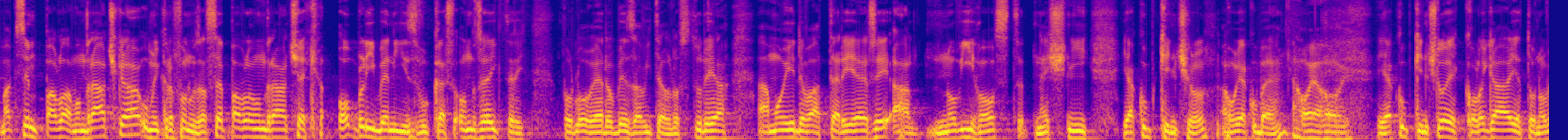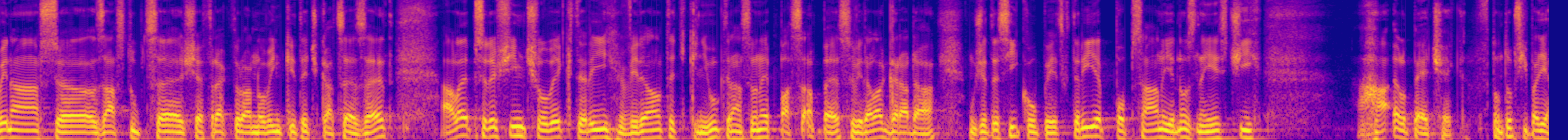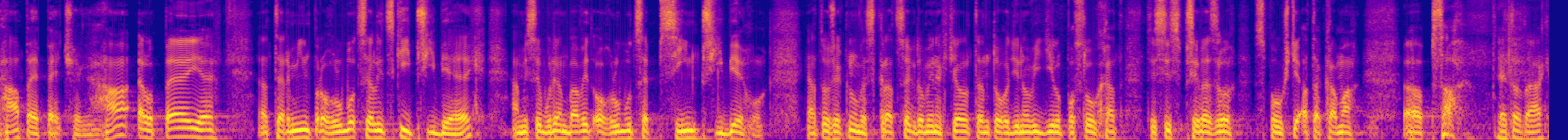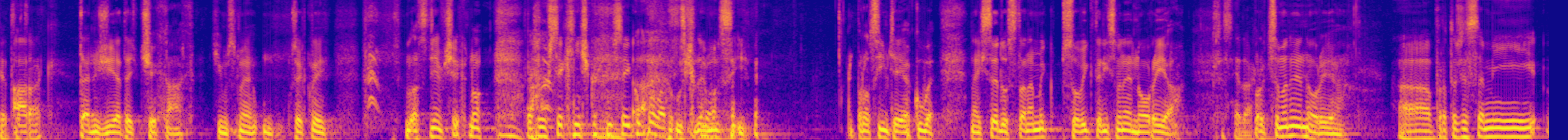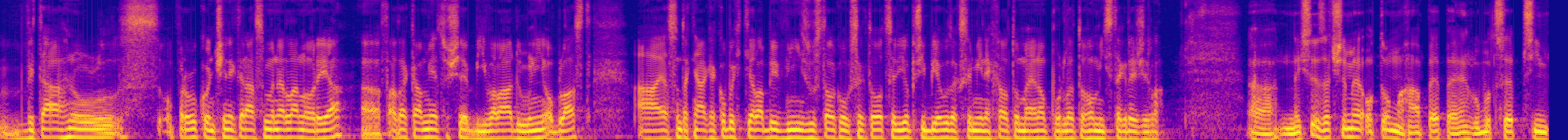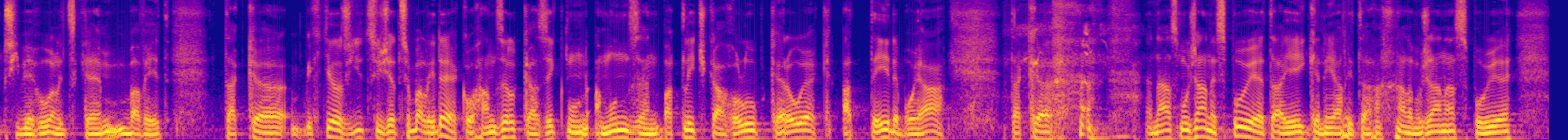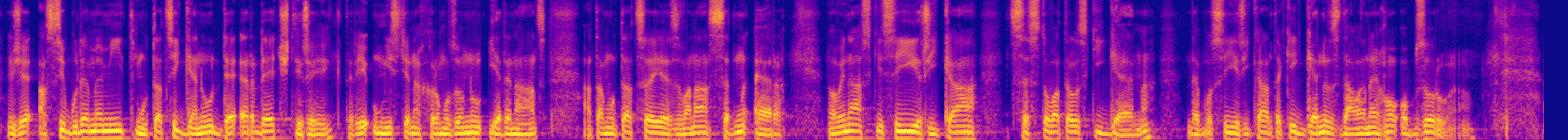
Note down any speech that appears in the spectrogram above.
Maxim Pavla Vondráčka, u mikrofonu zase Pavel Vondráček, oblíbený zvukař Ondřej, který po dlouhé době zavítal do studia a moji dva teriéři a nový host dnešní Jakub Kinčl. Ahoj Jakube. Ahoj, ahoj. Jakub Kinčl je kolega, je to novinář, zástupce šéf reaktora novinky.cz, ale především člověk, který vydal teď knihu, která se jmenuje Pas a pes, vydala Grada, můžete si ji koupit, který je popsán jedno z nejhezčích HLPček, v tomto případě HPPček. HLP je termín pro hluboce lidský příběh a my se budeme bavit o hluboce psím příběhu. Já to řeknu ve zkratce, kdo by nechtěl tento hodinový díl poslouchat, ty jsi přivezl z pouště Atakama eh, psa. Je to tak, je to a tak. ten žije teď v Čechách. Tím jsme řekli vlastně všechno. Takže už se knížku nemusí kupovat. už nemusí. Prosím tě, Jakube, než se dostaneme k psovi, který se jmenuje Noria. Přesně tak. Proč se jmenuje Noria? A protože jsem ji vytáhnul z opravdu končiny, která se jmenovala Noria v Atakamě, což je bývalá důlní oblast. A já jsem tak nějak jako bych chtěl, aby v ní zůstal kousek toho celého příběhu, tak jsem jí nechal to jméno podle toho místa, kde žila. A než se začneme o tom HPP, hluboce psím příběhu a lidském bavit, tak eh, bych chtěl říct, že třeba lidé jako Hanzelka, Zikmund, Amundsen, Batlička, Holub, Kerouek a ty nebo já, tak eh, nás možná nespojuje ta jejich genialita, ale možná nás spojuje, že asi budeme mít mutaci genu DRD4, který je umístěn na chromozomu 11 a ta mutace je zvaná 7R. Novinářsky se jí říká cestovatelský gen, nebo se jí říká taky gen vzdáleného obzoru.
